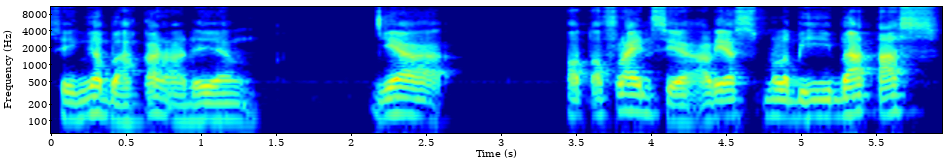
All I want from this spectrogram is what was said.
sehingga bahkan ada yang ya out of lines ya alias melebihi batas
